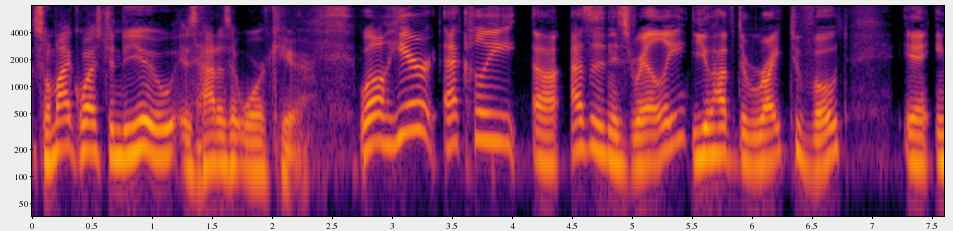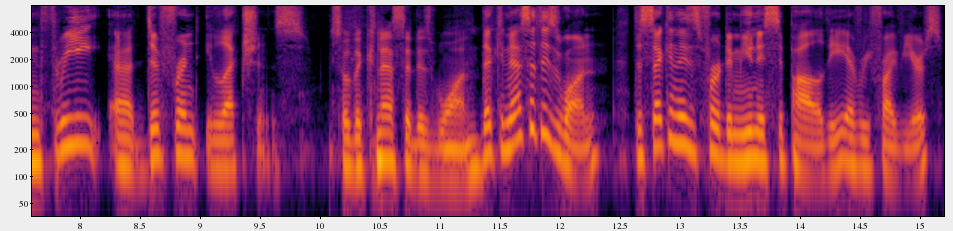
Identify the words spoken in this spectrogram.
So, my question to you is how does it work here? Well, here, actually, uh, as an Israeli, you have the right to vote in, in three uh, different elections. So, the Knesset is one. The Knesset is one. The second is for the municipality every five years.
